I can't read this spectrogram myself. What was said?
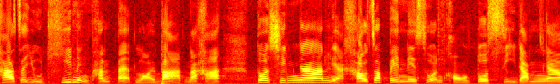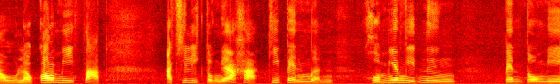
คาจะอยู่ที่ 1,800 บาทนะคะ ตัวชิ้นงานเนี่ยเขาจะเป็นในส่วนของตัวสีดำเงา แล้วก็มีตัดอะคริลิกตรงนี้ค่ะ ที่เป็นเหมือนโครเมียมนิดนึง เป็นตรงนี้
